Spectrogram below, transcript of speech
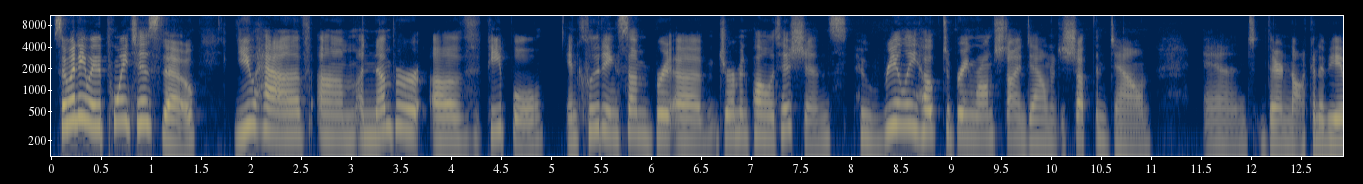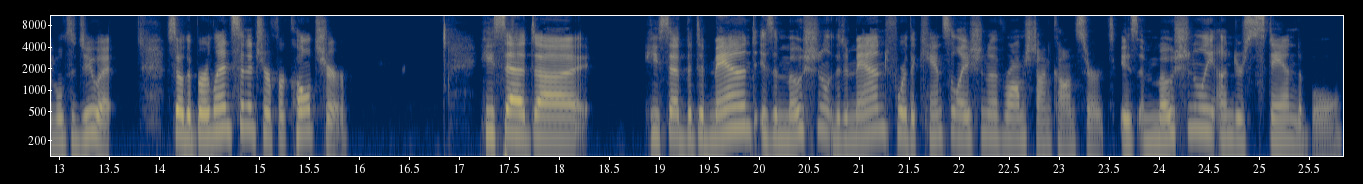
So, anyway, the point is, though, you have um, a number of people, including some uh, German politicians, who really hope to bring Rammstein down and to shut them down, and they're not going to be able to do it. So, the Berlin Senator for Culture, he said, uh, he said the demand is emotional the demand for the cancellation of Rammstein concerts is emotionally understandable.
